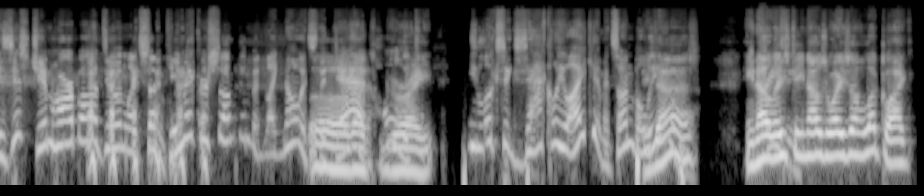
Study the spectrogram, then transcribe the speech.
is this Jim Harbaugh doing like some gimmick or something? But like, no, it's the oh, dad. Holy cow, great. He looks exactly like him. It's He unbelievable. does. You know, at least he knows what he's going to look like.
